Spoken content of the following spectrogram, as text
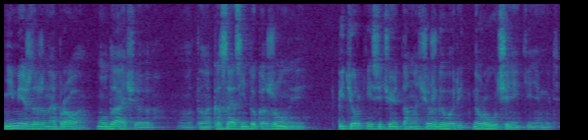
Не имеешь даже на право. Ну да, еще это касается не только жен, и пятерки, если что-нибудь там начнешь говорить, нравоучения какие-нибудь.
